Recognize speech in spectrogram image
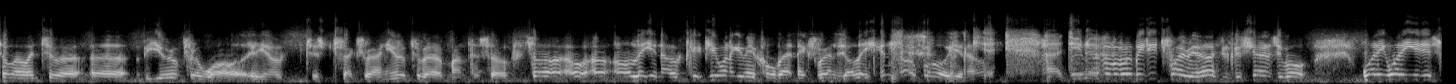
So I went to uh, uh, Europe for a while. You know, just trekked around Europe for about a month or so. So I'll, I'll, I'll let you know. If you want to give me a call back next Wednesday, I'll let you know more. You know. Uh, do you know? We did try rehearsing because Sharon said, "Well, why don't, why don't you just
